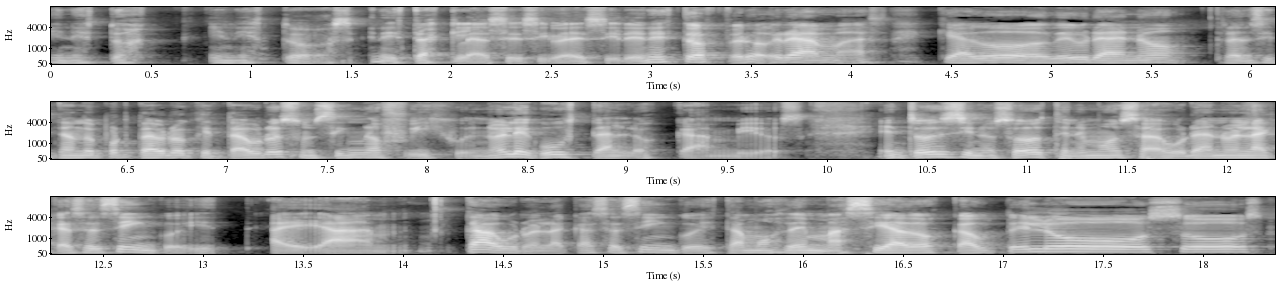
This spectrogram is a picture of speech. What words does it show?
en estos en, estos, en estas clases, iba a decir, en estos programas que hago de Urano, transitando por Tauro, que Tauro es un signo fijo y no le gustan los cambios. Entonces, si nosotros tenemos a Urano en la casa 5 y a Tauro en la casa 5 y estamos demasiado cautelosos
